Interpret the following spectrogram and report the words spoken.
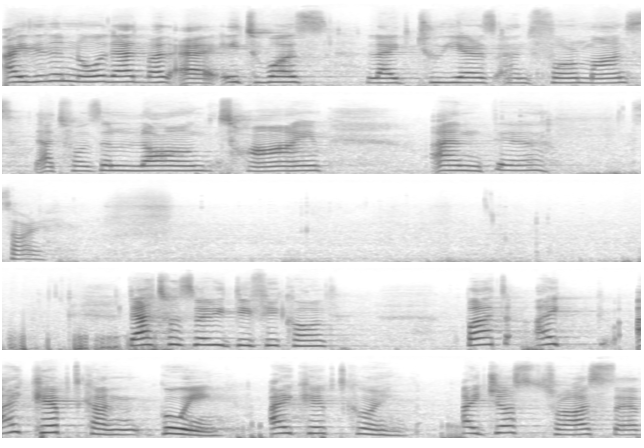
I didn't know that, but uh, it was like two years and four months. That was a long time, and uh, sorry. That was very difficult, but I, I kept going. I kept going. I just trusted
